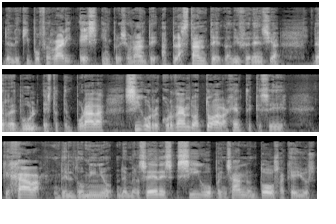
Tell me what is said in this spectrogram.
del equipo Ferrari. Es impresionante, aplastante la diferencia de Red Bull esta temporada. Sigo recordando a toda la gente que se quejaba del dominio de Mercedes. Sigo pensando en todos aquellos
